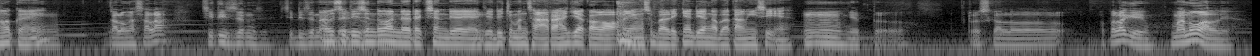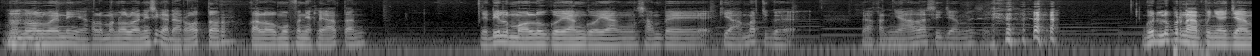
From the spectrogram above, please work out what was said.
Oke. Hmm. kalau nggak salah citizen sih. Citizen Oh, ada citizen itu. tuh one direction dia ya. Jadi cuman searah aja kalau yang sebaliknya dia nggak bakal ngisi ya. Mm, gitu. Terus kalau apa lagi? Manual ya. Manual winding ya. Kalau manual winding sih nggak ada rotor. Kalau movementnya kelihatan. Jadi lu mau lu goyang-goyang sampai kiamat juga nggak akan nyala sih jamnya sih. Gue dulu pernah punya jam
